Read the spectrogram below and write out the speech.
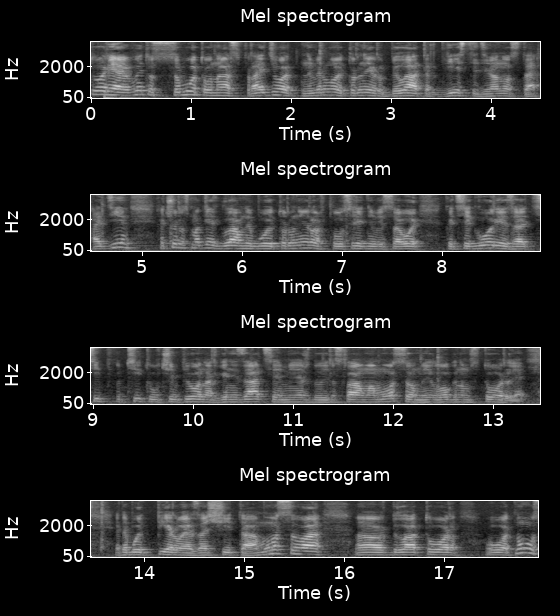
Виктория. В эту субботу у нас пройдет номерной турнир Беллатор 291. Хочу рассмотреть главный бой турнира в полусредней весовой категории за тип, титул чемпиона организации между Ярославом Амосовым и Логаном Сторли. Это будет первая защита Амосова э, в Беллатор. Вот. Ну,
